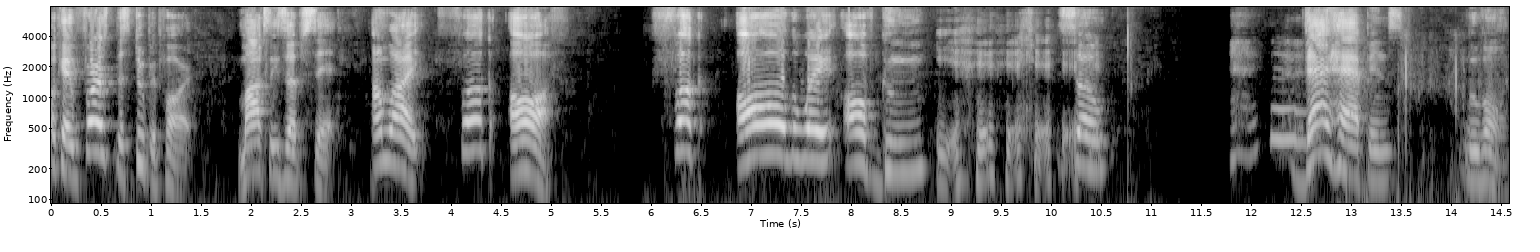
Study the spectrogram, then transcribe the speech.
Okay, first the stupid part. Moxley's upset. I'm like, fuck off. Fuck all the way off, goon. So that happens. Move on.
